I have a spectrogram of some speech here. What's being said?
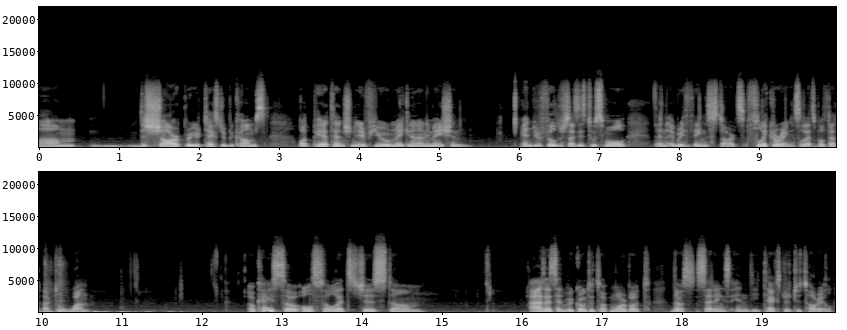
um, the sharper your texture becomes. But pay attention if you're making an animation and your filter size is too small, then everything starts flickering. So let's put that back to one. Okay, so also let's just, um, as I said, we're going to talk more about those settings in the texture tutorial.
